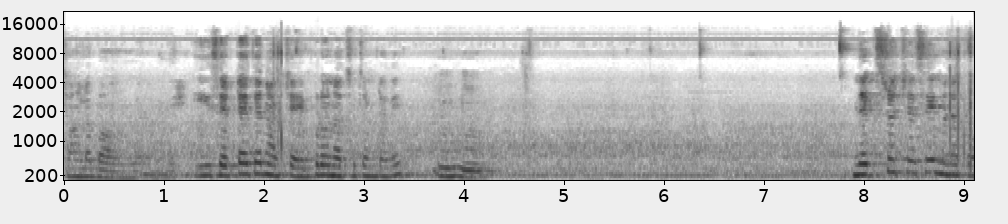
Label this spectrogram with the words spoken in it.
చాలా బాగుంది. ఈ సెట్ అయితే నాకు ఎప్పుడూ నచ్చుతుంటది. నెక్స్ట్ వచ్చేసి మనకు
